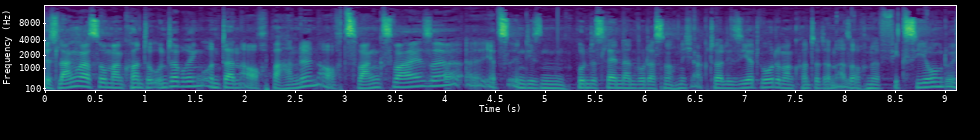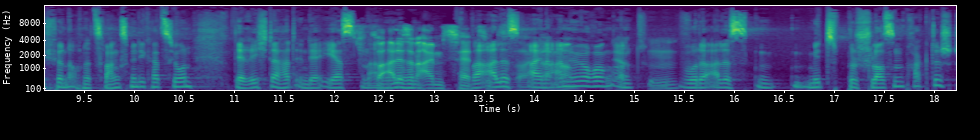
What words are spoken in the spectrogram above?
bislang war es so, man konnte unterbringen und dann auch behandeln, auch zwangsweise, äh, jetzt in diesen Bundesländern, wo das noch nicht aktualisiert wurde. Man konnte dann also auch eine Fixierung durchführen, auch eine Zwangsmedikation. Der Richter hat in der ersten war Anhörung, alles in einem Set. War alles eine ne? Anhörung ja. und mhm. wurde alles mit beschlossen praktisch.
